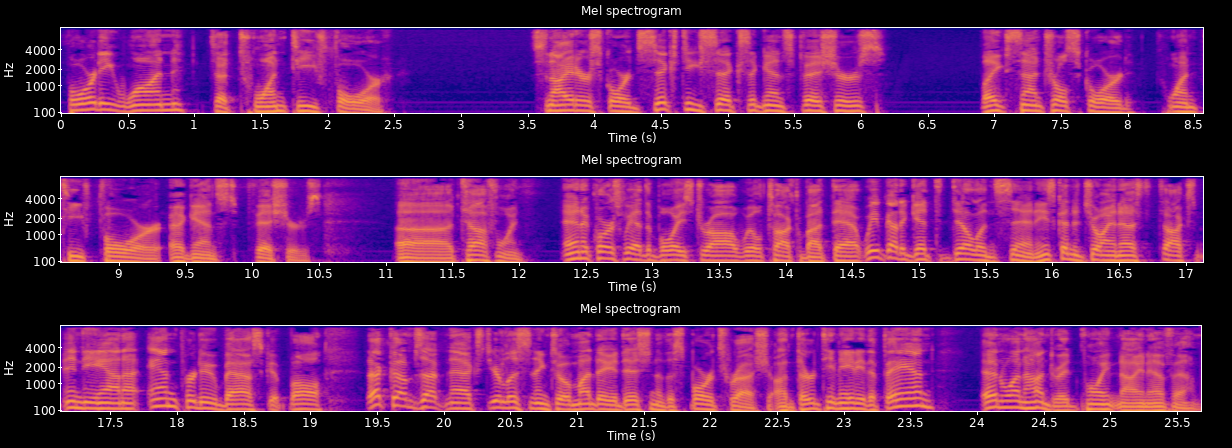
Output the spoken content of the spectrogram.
41 to 24. Snyder scored 66 against Fishers. Lake Central scored 24 against Fishers. Uh, tough one. And of course, we had the boys draw. We'll talk about that. We've got to get to Dylan Sinn. He's going to join us to talk some Indiana and Purdue basketball. That comes up next. You're listening to a Monday edition of the Sports Rush on 1380 The Fan and 100.9 FM.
